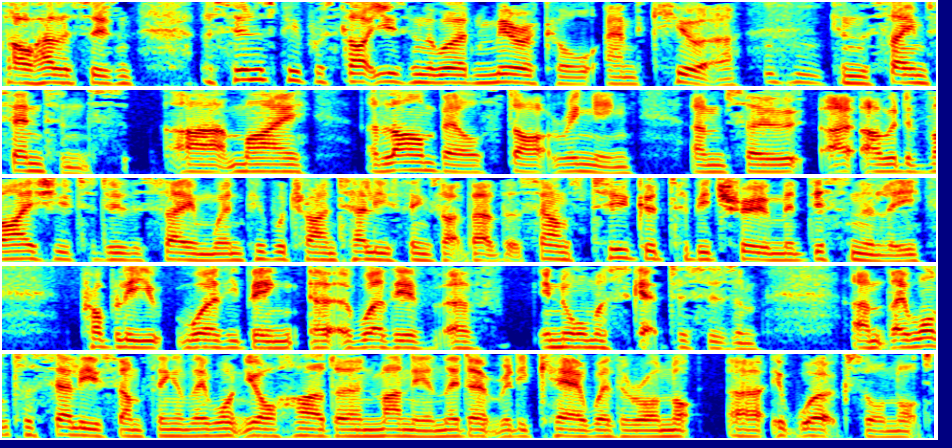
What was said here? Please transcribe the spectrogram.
Oh, hello, Susan. As soon as people start using the word miracle and cure in the same sentence, uh, my alarm bells start ringing. Um, so I, I would advise you to do the same when people try and tell you things like that that sounds too good to be true medicinally. Probably worthy being uh, worthy of, of enormous skepticism. Um, they want to sell you something, and they want your hard-earned money, and they don't really care whether or not uh, it works or not.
